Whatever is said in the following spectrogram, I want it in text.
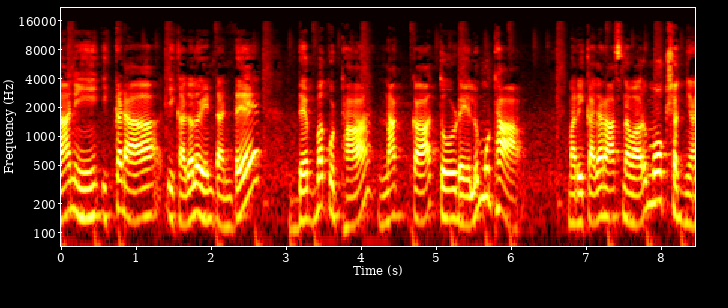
కానీ ఇక్కడ ఈ కథలో ఏంటంటే దెబ్బకుఠ నక్క తోడేలు ముఠ. మరి కథ రాసిన వారు మోక్షజ్ఞ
